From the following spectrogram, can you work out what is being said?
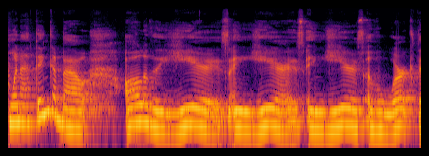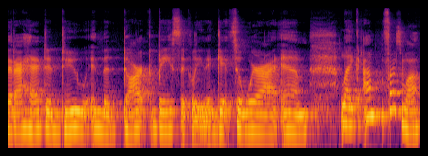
when I think about all of the years and years and years of work that I had to do in the dark basically to get to where I am. Like I'm first of all,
